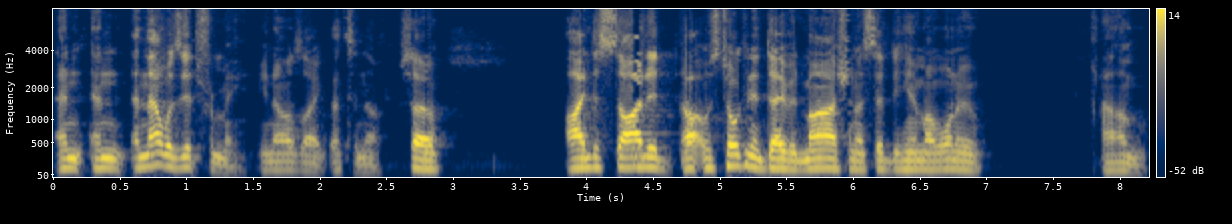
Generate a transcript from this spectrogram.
And and and that was it for me. You know, I was like, that's enough. So I decided. I was talking to David Marsh, and I said to him, I want to um,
